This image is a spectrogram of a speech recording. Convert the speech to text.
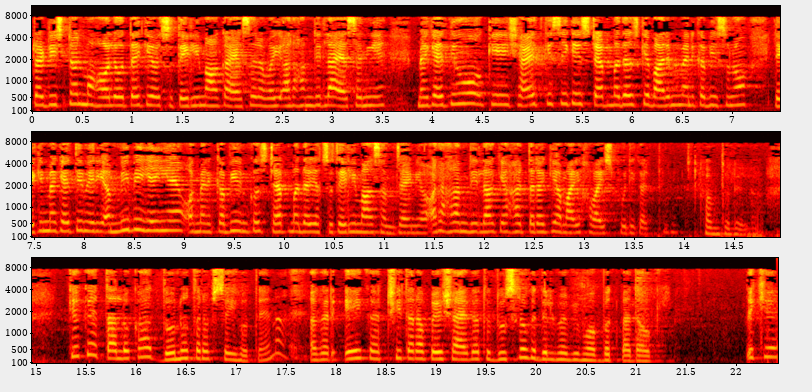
ٹریڈیشنل ماحول ہوتا ہے کہ ستیلی ماں کا ایسا رویہ الحمد للہ ایسا نہیں ہے۔ میں کہتی ہوں کہ شاید کسی کے اسٹیپ مدرس کے بارے میں میں نے کبھی سنا لیکن میں کہتی ہوں میری امی بھی یہی ہیں اور میں نے کبھی ان کو اسٹیپ مدر یا ستیلی ماں سمجھا ہی نہیں اور الحمد للہ کہ ہر طرح کی ہماری خواہش پوری کرتی ہیں الحمد للہ کیونکہ تعلقات دونوں طرف سے ہی ہوتے ہیں نا۔ اگر ایک اچھی طرح پیش آئے گا تو دوسروں کے دل میں بھی محبت پیدا ہوگی۔ دیکھیے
